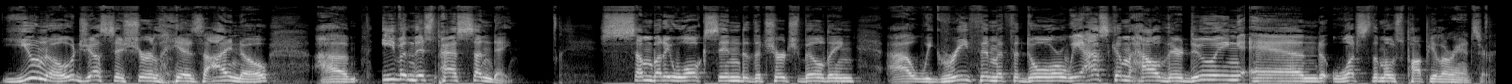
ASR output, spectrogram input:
you know just as surely as I know, uh, even this past Sunday, somebody walks into the church building. Uh, we greet them at the door. We ask them how they're doing, and what's the most popular answer?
